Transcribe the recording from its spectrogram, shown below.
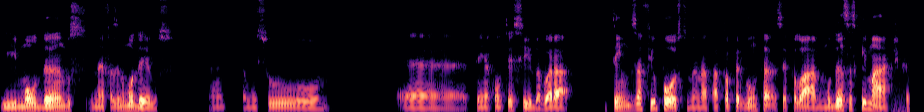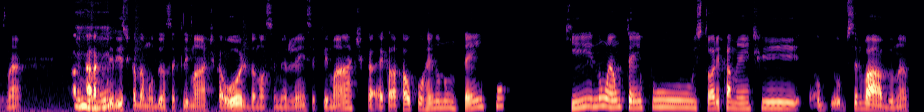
ir moldando, né, fazendo modelos. Né? Então isso é, tem acontecido. Agora tem um desafio posto, né? Na a tua pergunta você falou, ah, mudanças climáticas, né? A uhum. característica da mudança climática hoje, da nossa emergência climática, é que ela está ocorrendo num tempo que não é um tempo historicamente observado, né?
